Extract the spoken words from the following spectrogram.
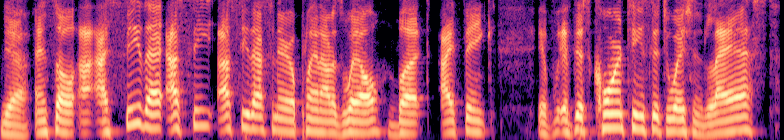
Yeah and so I, I, see that i see i see that scenario playing out as well but i think if if this quarantine situation lasts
